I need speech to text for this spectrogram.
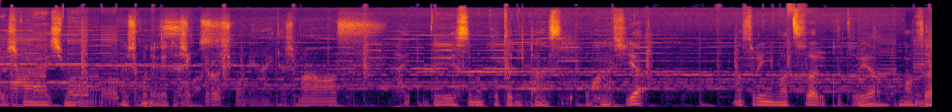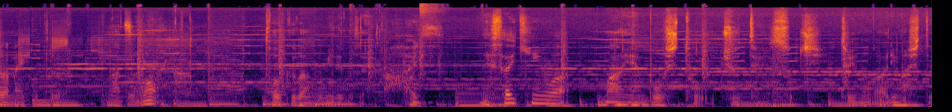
ろしくお願いしますろしくお願いいたしはい、ます。よろしくお願いいたします。はい、ベースのことに関するお話や、まあ、それにまつわることやまつわらないことなどのトーク番組でございはい。ます、ね、最近はまん延防止等重点措置というのがありまして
